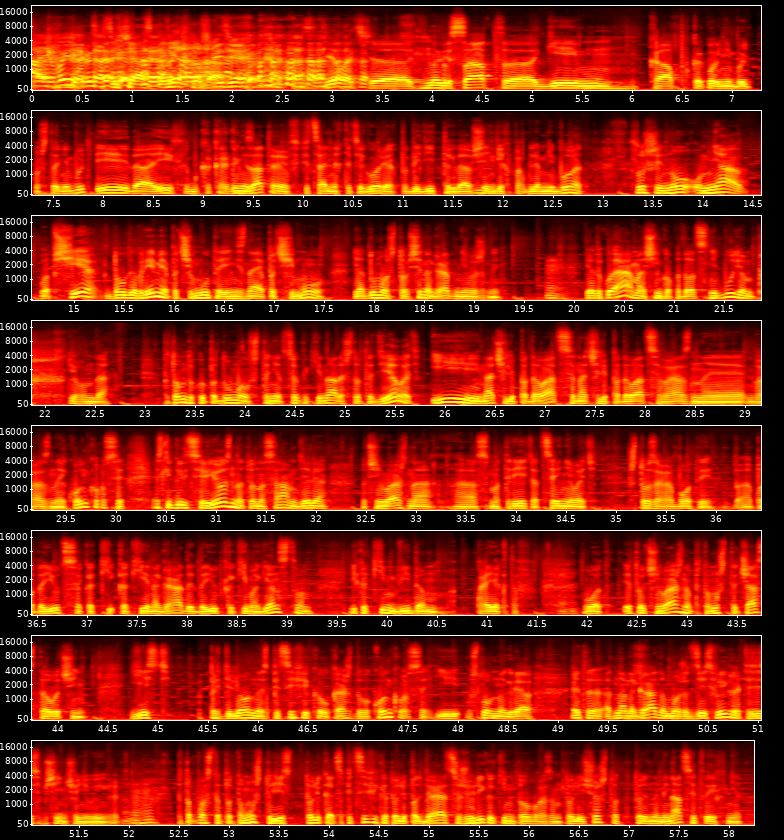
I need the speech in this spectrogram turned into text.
Сейчас, конечно, да. Сделать э, Нови Сад, э, Гейм Кап какой-нибудь, что-нибудь. И да, и как, организаторы в специальных категориях победить, тогда вообще никаких проблем не будет. Слушай, ну у меня вообще долгое время почему-то, я не знаю почему, я думал, что вообще награды не важны. Я такой, а, мощненько подаваться не будем, пф, ерунда. Потом такой подумал, что нет, все-таки надо что-то делать. И начали подаваться, начали подаваться в разные, в разные конкурсы. Если говорить серьезно, то на самом деле очень важно э, смотреть, оценивать, что за работы э, подаются, какие, какие награды дают каким агентствам и каким видам проектов. Uh-huh. Вот. Это очень важно, потому что часто очень есть определенная специфика у каждого конкурса, и, условно говоря, эта одна награда может здесь выиграть, а здесь вообще ничего не выиграть. Uh-huh. Это просто потому, что есть то ли какая-то специфика, то ли подбирается жюри каким-то образом, то ли еще что-то, то ли номинаций твоих нет.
